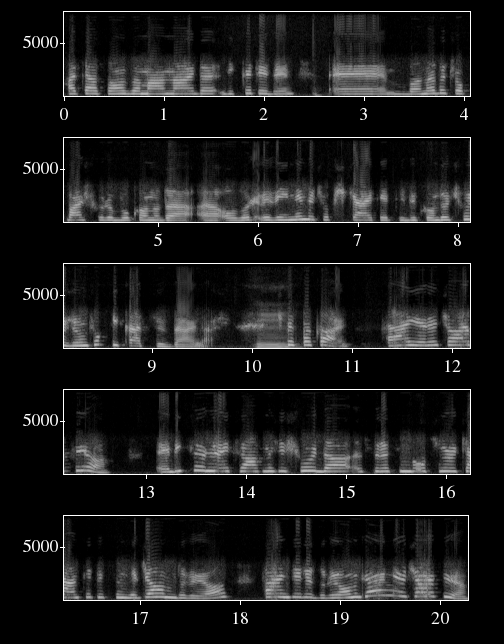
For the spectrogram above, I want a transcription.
Hatta son zamanlarda dikkat edin e, bana da çok başvuru bu konuda e, olur ve benim de çok şikayet ettiği bir konudur. Çocuğum çok dikkatsiz derler. Hmm. İşte sakar her yere çarpıyor. E, bir türlü etrafında işte şurada sırasında otururken tepesinde cam duruyor. Pencere duruyor onu görmüyor çarpıyor.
